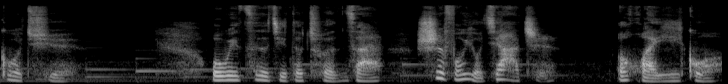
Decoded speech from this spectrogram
过去，我为自己的存在。是否有价值而怀疑过？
